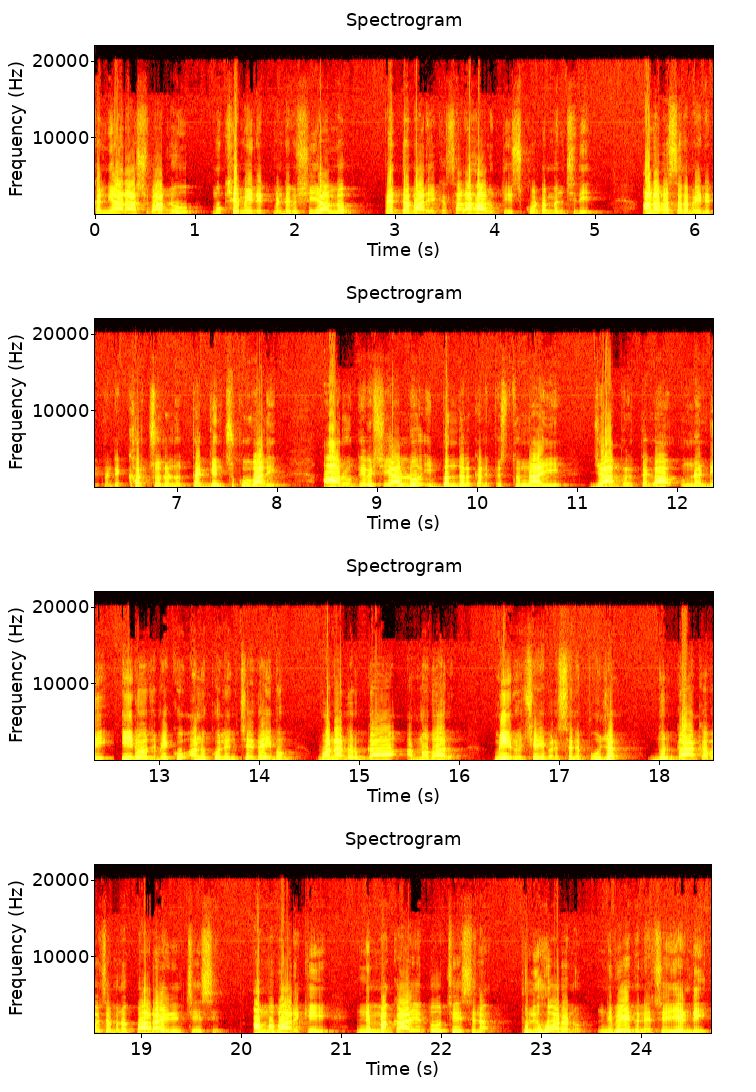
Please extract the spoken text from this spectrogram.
కన్యారాశి వారు ముఖ్యమైనటువంటి విషయాల్లో పెద్దవారి యొక్క సలహాలు తీసుకోవటం మంచిది. అనవసరమైనటువంటి ఖర్చులను తగ్గించుకోవాలి. ఆరోగ్య విషయాల్లో ఇబ్బందులు కనిపిస్తున్నాయి. జాగ్రత్తగా ఉండండి. ఈరోజు మీకు అనుకూలించే దైవం వనదుర్గా అమ్మవారు. మీరు చేయవలసిన పూజ దుర్గా కవచమును పారాయణం చేసి అమ్మవారికి నిమ్మకాయతో చేసిన పులిహోరను నివేదన చేయండి.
